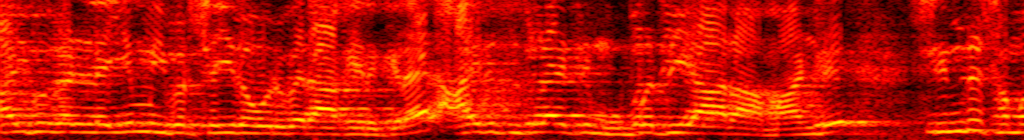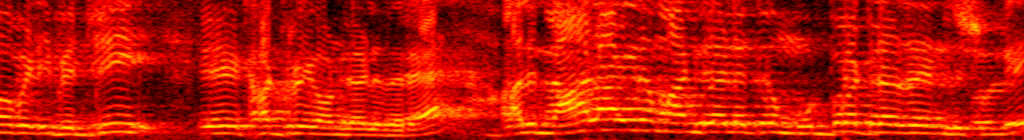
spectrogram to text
ஆய்வுகளையும் இவர் செய்த ஒருவராக இருக்கிறார். ஆயிரத்தி தொள்ளாயிரத்தி முப்பத்தி ஆறாம் ஆண்டு சிந்து சமவெளி பற்றி கட்டுரை ஒன்று எழுதுகிறார் அது நாலாயிரம் ஆண்டுகளுக்கு முற்பட்டது என்று சொல்லி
